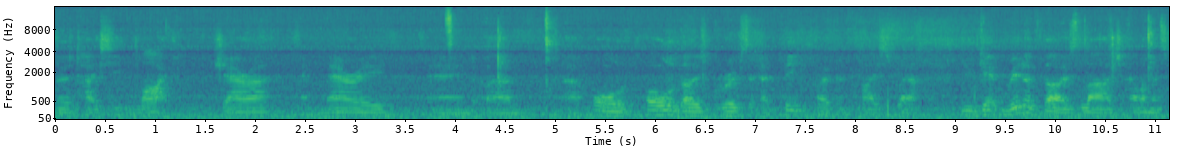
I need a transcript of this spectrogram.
myrtaceae like jarrah and marri and um, uh, all, of, all of those groups that have big open face flowers. You get rid of those large elements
